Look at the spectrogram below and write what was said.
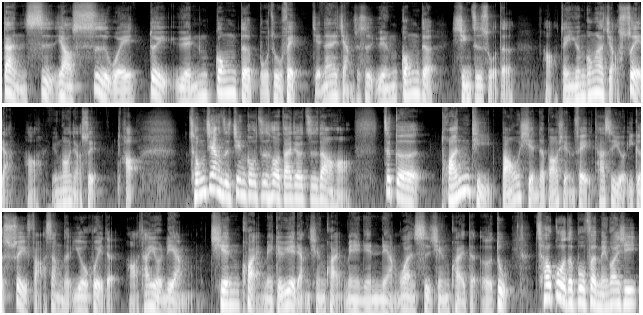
但是要视为对员工的补助费。简单来讲，就是员工的薪资所得，好，等于员工要缴税啦，好，员工缴税，好。从这样子建构之后，大家就知道哈，这个团体保险的保险费它是有一个税法上的优惠的，好，它有两千块，每个月两千块，每年两万四千块的额度，超过的部分没关系，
